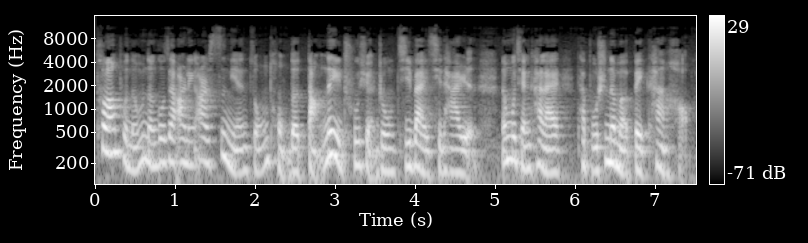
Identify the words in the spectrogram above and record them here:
特朗普能不能够在二零二四年总统的党内初选中击败其他人？那目前看来他不是那么被看好。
